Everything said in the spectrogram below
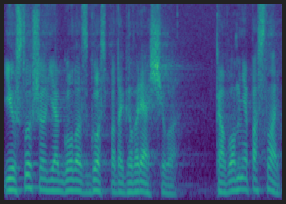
И услышал я голос Господа, говорящего, «Кого мне послать?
